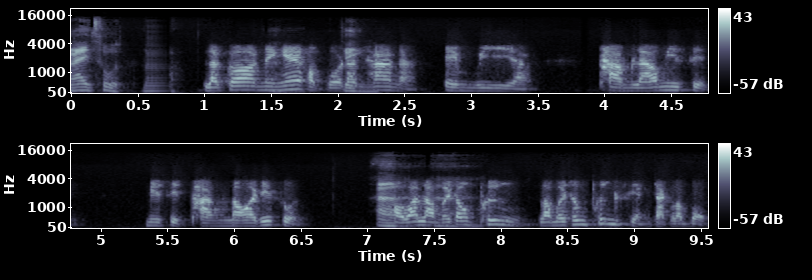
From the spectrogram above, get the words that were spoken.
ง่ายสุดเนอะแล้วก็ในแง่ของ production อะ MV อะทำแล้วมีสิทธิ์ มีสิทธิ์พังน้อยที่สุดอ่เพราะว่าเราไม่ต้องพึ่ง เราไม่ต้องพึ่งเสียงจากระบบ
